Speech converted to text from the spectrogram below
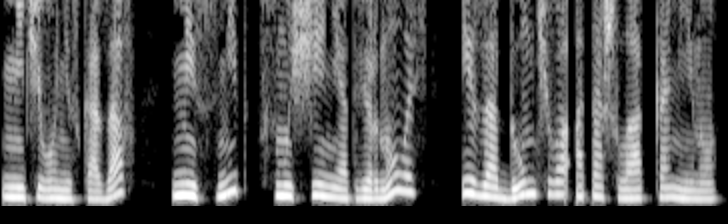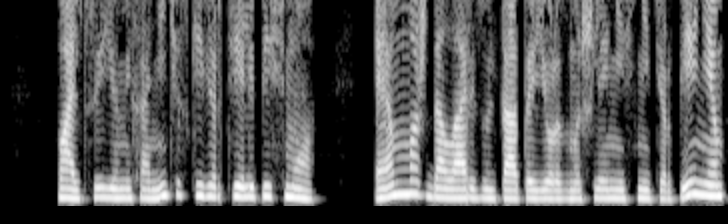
Ничего не сказав, мисс Смит в смущении отвернулась и задумчиво отошла к камину. Пальцы ее механически вертели письмо — Эмма ждала результата ее размышлений с нетерпением,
